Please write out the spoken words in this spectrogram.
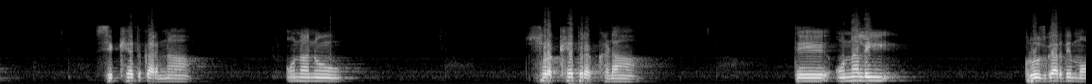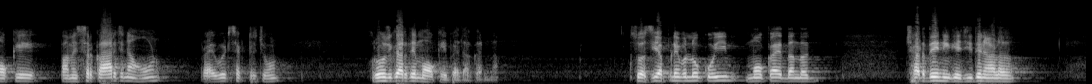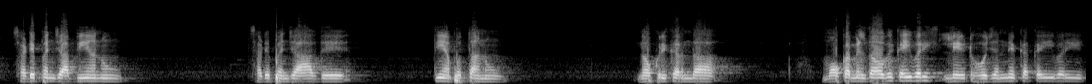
ਸਿੱਖਿਅਤ ਕਰਨਾ, ਉਹਨਾਂ ਨੂੰ ਸੁਰੱਖਿਅਤ ਰੱਖਣਾ ਤੇ ਉਹਨਾਂ ਲਈ ਰੋਜ਼ਗਾਰ ਦੇ ਮੌਕੇ, ਭਾਵੇਂ ਸਰਕਾਰ 'ਚ ਨਾ ਹੋਣ ਪ੍ਰਾਈਵੇਟ ਸੈਕਟਰ 'ਚ ਹੋਣ, ਰੋਜ਼ਗਾਰ ਦੇ ਮੌਕੇ ਪੈਦਾ ਕਰਨਾ। ਸੋ ਅਸੀਂ ਆਪਣੇ ਵੱਲੋਂ ਕੋਈ ਮੌਕਾ ਇਦਾਂ ਦਾ ਛੱਡਦੇ ਨਹੀਂਗੇ ਜਿਹਦੇ ਨਾਲ ਸਾਡੇ ਪੰਜਾਬੀਆਂ ਨੂੰ, ਸਾਡੇ ਪੰਜਾਬ ਦੇ ਧੀਆਂ ਪੁੱਤਾਂ ਨੂੰ ਨੌਕਰੀ ਕਰਨ ਦਾ ਮੌਕਾ ਮਿਲਦਾ ਹੋਵੇ। ਕਈ ਵਾਰੀ ਲੇਟ ਹੋ ਜਾਂਦੇ ਕ- ਕਈ ਵਾਰੀ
